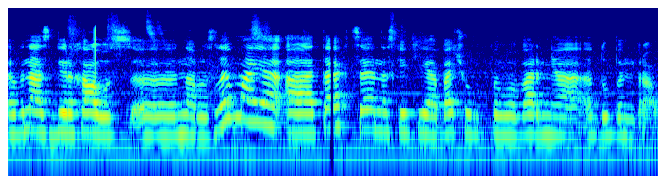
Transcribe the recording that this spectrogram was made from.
в нас бірхаус на розлив має, а так це, наскільки я бачу, пивоварня Дубенбрау.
